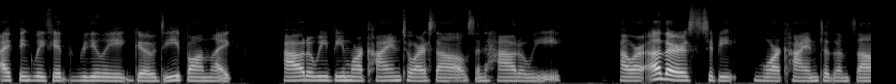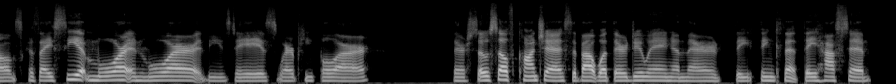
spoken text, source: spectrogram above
i think we could really go deep on like how do we be more kind to ourselves and how do we empower others to be more kind to themselves because I see it more and more these days where people are they're so self-conscious about what they're doing and they're they think that they have to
